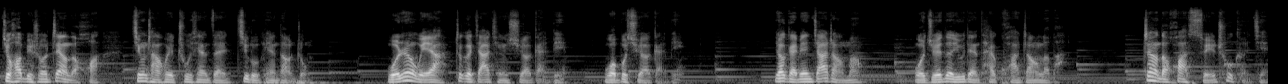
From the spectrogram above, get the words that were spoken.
就好比说这样的话，经常会出现在纪录片当中。我认为啊，这个家庭需要改变，我不需要改变。要改变家长吗？我觉得有点太夸张了吧，这样的话随处可见。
